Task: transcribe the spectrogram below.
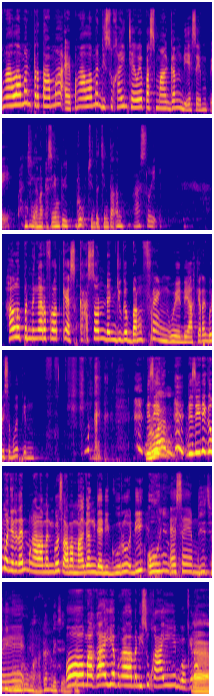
pengalaman pertama eh pengalaman disukain cewek pas magang di SMP. Anjing anak SMP bro cinta-cintaan. Asli. Halo pendengar broadcast, Kason dan juga Bang Frank. WD akhirnya gue disebutin. di sini, di sini gue mau nyeritain pengalaman gue selama magang jadi guru di Oh ini SMP. dia jadi guru magang di SMP. Oh makanya pengalaman disukain. Gue kira Ya.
